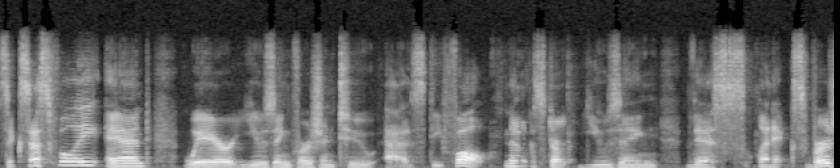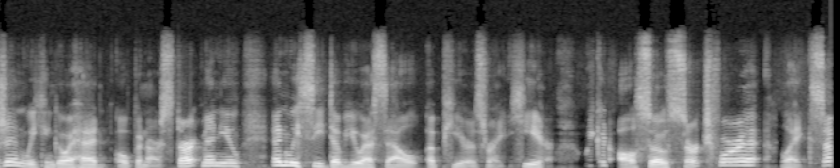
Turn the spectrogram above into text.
successfully and we're using version 2 as default. Now to start using this Linux version, we can go ahead, and open our start menu, and we see WSL appears right here. We could also search for it like so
